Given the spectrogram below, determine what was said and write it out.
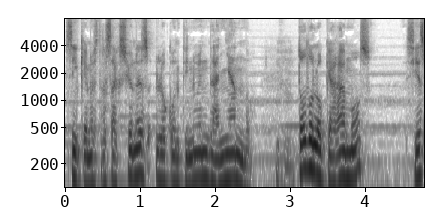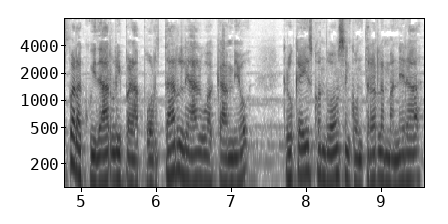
sin que nuestras acciones lo continúen dañando. Todo lo que hagamos, si es para cuidarlo y para aportarle algo a cambio, creo que ahí es cuando vamos a encontrar la manera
